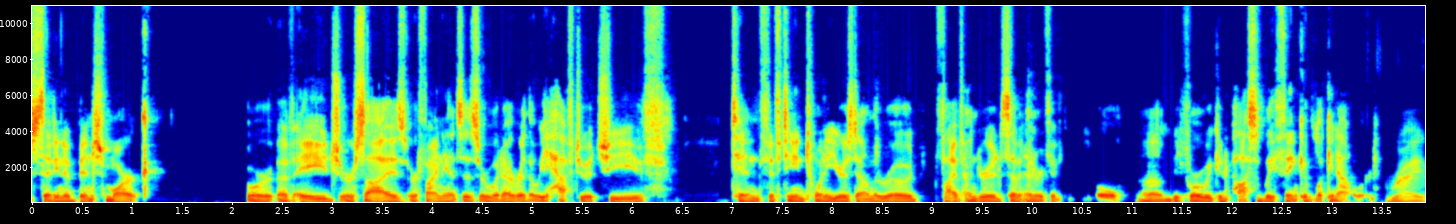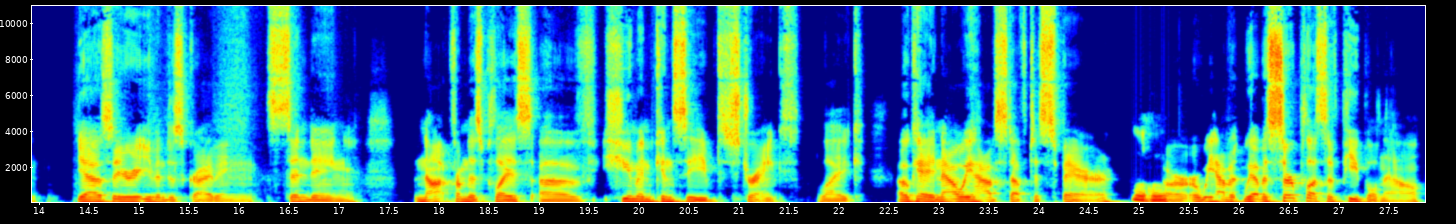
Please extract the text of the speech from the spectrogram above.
setting a benchmark or of age or size or finances or whatever that we have to achieve 10 15 20 years down the road 500 750 um, before we could possibly think of looking outward. Right. Yeah, so you're even describing sending not from this place of human conceived strength, like okay, now we have stuff to spare, mm-hmm. or, or, we have a, we have a surplus of people now.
